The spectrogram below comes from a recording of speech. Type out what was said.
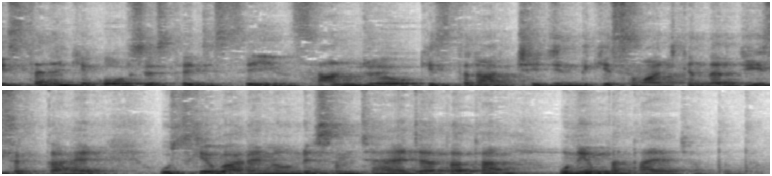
इस तरह के कोर्सेज थे जिससे इंसान जो है वो किस तरह अच्छी ज़िंदगी समाज के अंदर जी सकता है, उसके बारे में उन्हें समझाया जाता था, उन्हें बताया जाता था।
